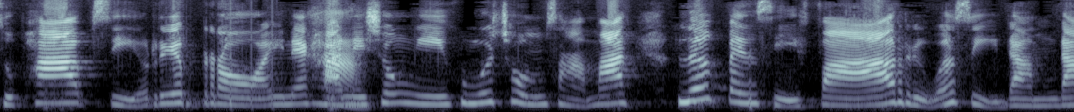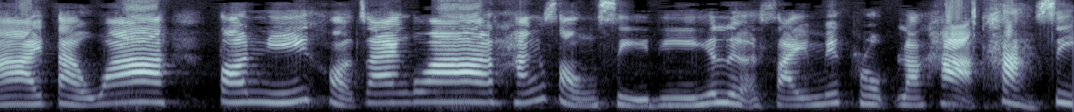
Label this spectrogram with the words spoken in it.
สุภาพสีเรียบร้อยนะคะค่ะในช่วงนี้คุณผู้ชมสามารถเลือกเป็นสีฟ้าหรือว่าสีดำได้ แต่ว่าตอนนี้ขอแจ้งว่าทั้งสองสีนี้เหลือไซส์ไม่ครบแล้วค่ะค่ะสี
